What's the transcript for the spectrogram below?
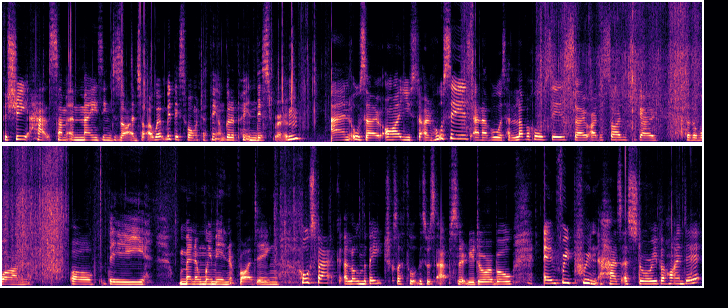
But she has some amazing designs. So I went with this one, which I think I'm going to put in this room. And also, I used to own horses and I've always had a love of horses. So I decided to go for the one of the men and women riding horseback along the beach because I thought this was absolutely adorable. Every print has a story behind it.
